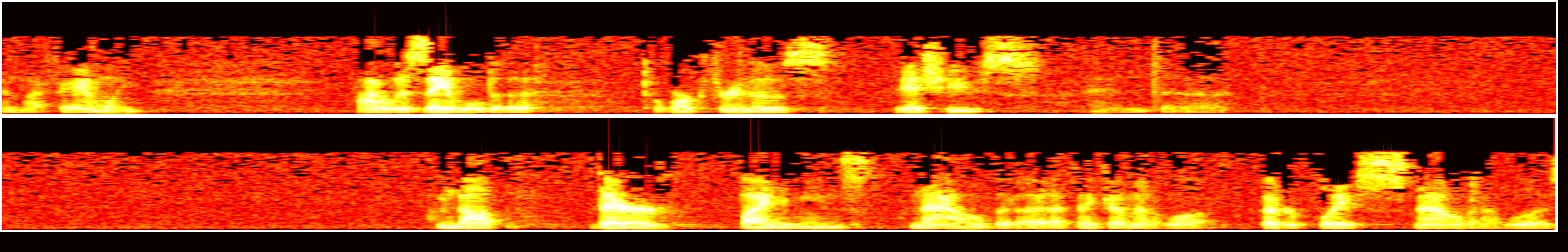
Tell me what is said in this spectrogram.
and my family, I was able to to work through those issues, and uh, I'm not there by any means now, but I, I think I'm in a lot better place now than I was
